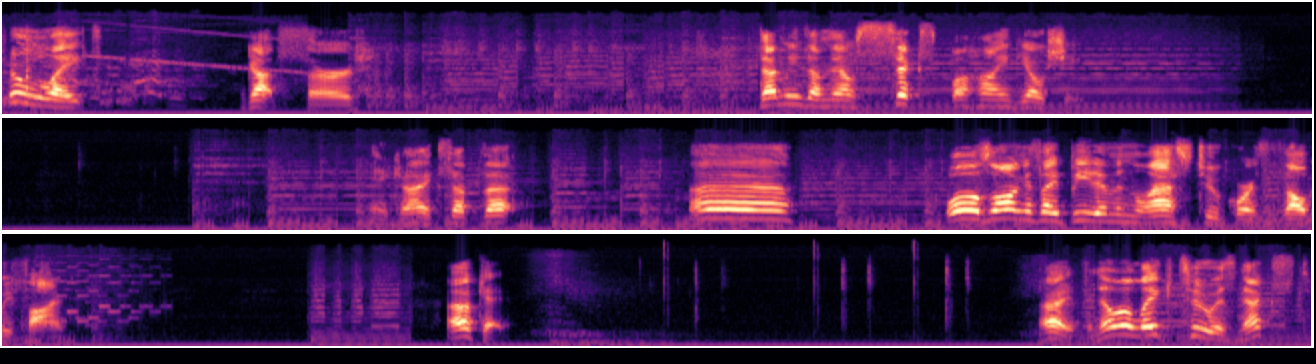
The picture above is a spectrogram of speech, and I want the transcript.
too late. I Got third. That means I'm now six behind Yoshi. Hey, can I accept that? Uh, well, as long as I beat him in the last two courses, I'll be fine. Okay. Alright, Vanilla Lake 2 is next.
